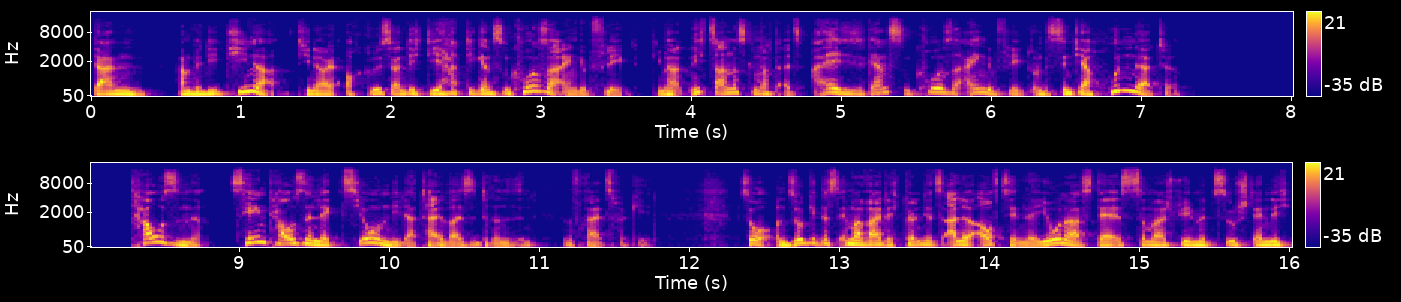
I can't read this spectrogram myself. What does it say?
Dann haben wir die Tina. Tina, auch Grüße an dich. Die hat die ganzen Kurse eingepflegt. Die hat nichts anderes gemacht, als all diese ganzen Kurse eingepflegt. Und es sind ja Hunderte, Tausende, Zehntausende Lektionen, die da teilweise drin sind im Freiheitspaket. So, und so geht das immer weiter. Ich könnte jetzt alle aufzählen. Der Jonas, der ist zum Beispiel mit zuständig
